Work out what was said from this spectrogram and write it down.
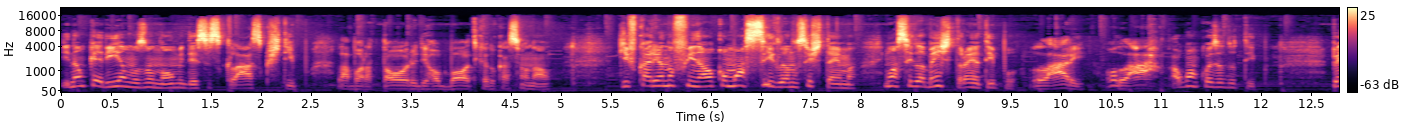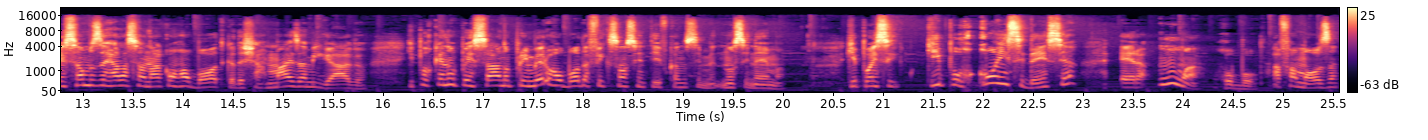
e não queríamos um nome desses clássicos tipo Laboratório de Robótica Educacional, que ficaria no final como uma sigla no sistema, uma sigla bem estranha tipo LARI ou LAR, alguma coisa do tipo. Pensamos em relacionar com robótica, deixar mais amigável. E por que não pensar no primeiro robô da ficção científica no, no cinema? Que, que por coincidência era uma robô, a famosa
